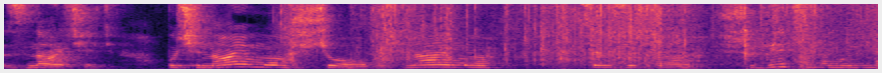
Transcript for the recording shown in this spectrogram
Значить, починаємо з чого? Починаємо це взяття сюди, це не моє.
